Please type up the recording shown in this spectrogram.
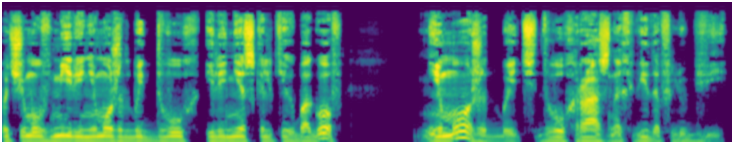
почему в мире не может быть двух или нескольких богов, не может быть двух разных видов любви.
